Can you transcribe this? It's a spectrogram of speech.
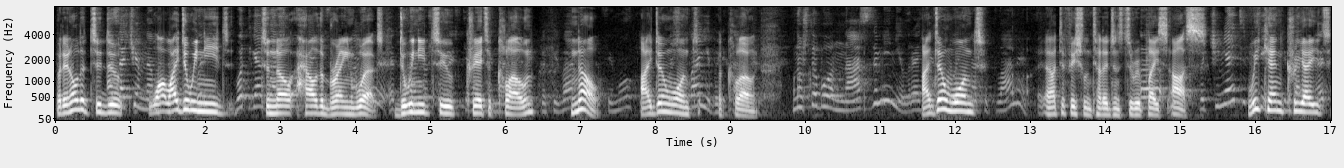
But in order to do, why, why, do we need to know how the brain works? Do we need to create a clone? No, I don't want a clone. I don't want artificial intelligence to replace us. We can create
